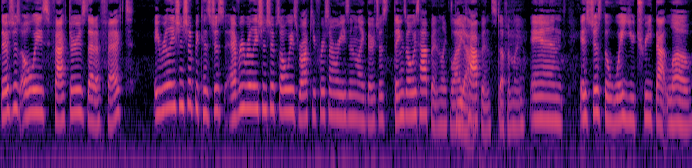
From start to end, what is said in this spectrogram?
there's just always factors that affect a relationship because just every relationship's always rocky for some reason like there's just things always happen like life Yeah. happens Definitely. and it's just the way you treat that love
